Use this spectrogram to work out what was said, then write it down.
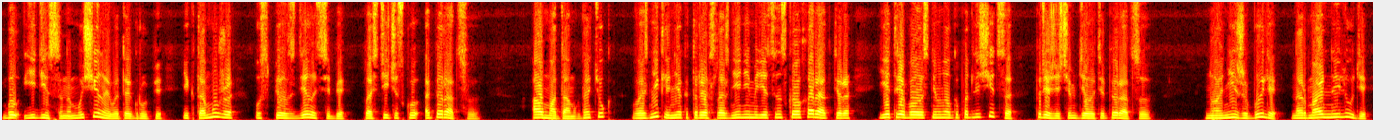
был единственным мужчиной в этой группе и к тому же успел сделать себе пластическую операцию. А у мадам Гнатюк возникли некоторые осложнения медицинского характера, ей требовалось немного подлечиться, прежде чем делать операцию. «Но они же были нормальные люди,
